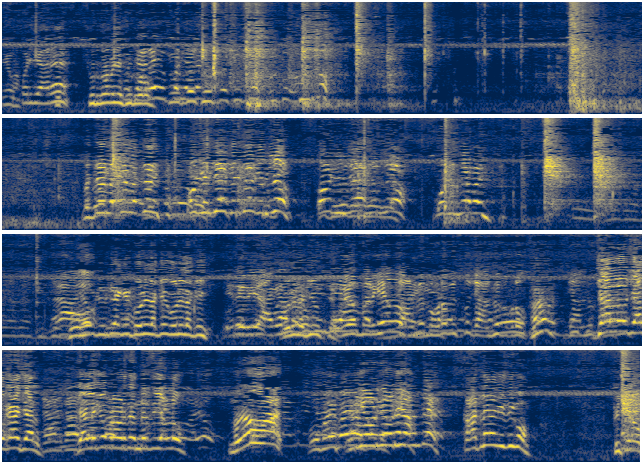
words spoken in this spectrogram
ये ऊपर जा रहे हैं। शूट करो भैया शूट जा रहे हैं करो ऊपर जा रहे हैं। लग गई लग गई लग गई ओ गिर गया गिर गया गिर गया। ओ गिर गया गिर गया। वो गिर गया भाई। वो हो। गिर गया कि गोली लगी गोली लगी। गोली लगी उसके मर गया वो। जाल में पकड़ो इसको जाल में पकड़ो हाँ? जाल लो जाल का जाल। जाल लेके से अंदर से जाल लो। ओ भाई भाई उड़ गया, उड़ गया। काट लेगा किसी को? पीछे रहो।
